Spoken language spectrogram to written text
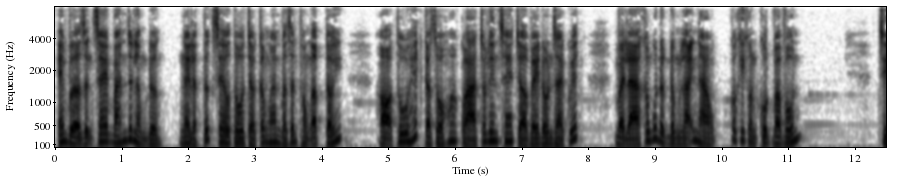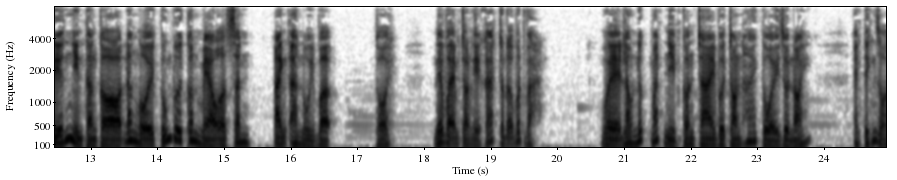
Em vừa dựng xe bán dưới lòng đường, ngay lập tức xe ô tô chở công an và dân phòng ập tới. Họ thu hết cả rổ hoa quả cho lên xe trở về đồn giải quyết. Vậy là không có được đồng lãi nào, có khi còn cụt vào vốn. Chiến nhìn thằng cò đang ngồi túm đuôi con mèo ở sân. Anh an ủi vợ. Thôi, nếu vậy em chọn nghề khác cho đỡ vất vả. Huệ lau nước mắt nhìn con trai vừa tròn 2 tuổi rồi nói. Em tính rồi,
